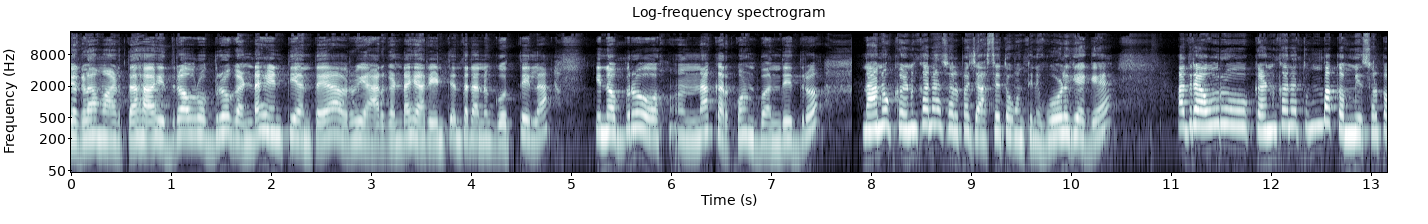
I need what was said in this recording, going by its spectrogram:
ಜಗಳ ಮಾಡ್ತಾ ಇದ್ರು. ಅವರೊಬ್ಬರು ಗಂಡ ಹೆಂಡ್ತಿ ಅಂತೆ. ಅವರು ಯಾರು ಗಂಡ ಯಾರು ಹೆಂಡತಿ ಅಂತ ನನಗೆ ಗೊತ್ತಿಲ್ಲ. ಇನ್ನೊಬ್ಬರು ನ ಕರ್ಕೊಂಡು ಬಂದಿದ್ದರು ನಾನು ಕಣ್ಕನ ಸ್ವಲ್ಪ ಜಾಸ್ತಿ ತೊಗೊತೀನಿ ಹೋಳಿಗೆಗೆ. ಆದರೆ ಅವರು ಕಣ್ಕನ ತುಂಬ ಕಮ್ಮಿ, ಸ್ವಲ್ಪ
